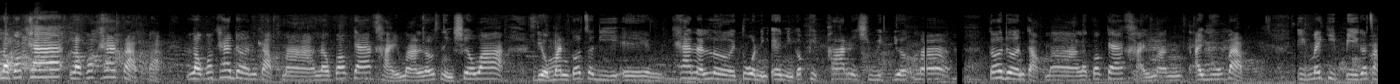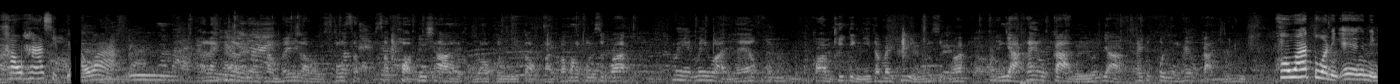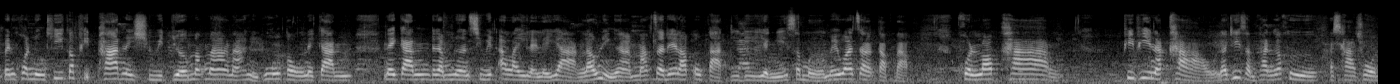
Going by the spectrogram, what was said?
เราก็แค่เราก็แค่กลับอะเราก็แค่เดินกลับมา แล้วก็แก้ไขมันแล้วหนิงเชื่อว่า เดี๋ยวมันก็จะดีเอง แค่นั้นเลยตัวหนิงเองหนิงก็ผิดพลาดในชีวิตเยอะมาก ก็เดินกลับมาแล้วก็แก้ไขมันอายุแบบ อีกไม่กี่ปีก็จะเข้า 50 แล้วอะอืมอะไรที่เรายังทำให้เราต้องซัพพอร์ตพี่ชายของเราคนนี้ต่อไปเพราะบางคนรู้สึกว่าไม่ไม่ไหวแล้วความคิดอย่างนี้ทำไมพี่หญิงรู้สึกว่ายังอยากให้โอกาสหรืออยากให้ทุกคนยังให้โอกาสเขาอยู่ เพราะว่าตัวหนิงเองหนิงเป็นคนหนึ่งที่ก็ผิดพลาดในชีวิตเยอะมากๆนะหนิงพูดตรงๆในการในการดำเนินชีวิตอะไรหลาย ๆ อย่าง แล้วหนิงอะมักจะได้รับโอกาสดีๆ อย่างนี้เสมอไม่ว่าจะกับแบบคนรอบข้าง พี่ ๆ นักข่าวและที่สำคัญก็คือประชาชน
